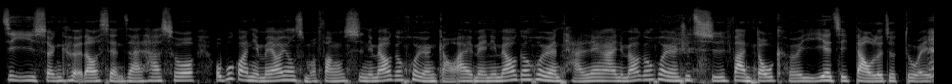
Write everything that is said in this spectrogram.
记忆深刻到现在。他说：“我不管你们要用什么方式，你们要跟会员搞暧昧，你们要跟会员谈恋爱，你们要跟会员去吃饭都可以，业绩到了就对了。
